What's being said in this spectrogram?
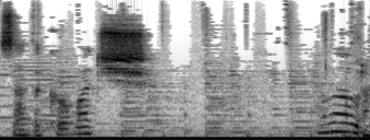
zaatakować? No dobra.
